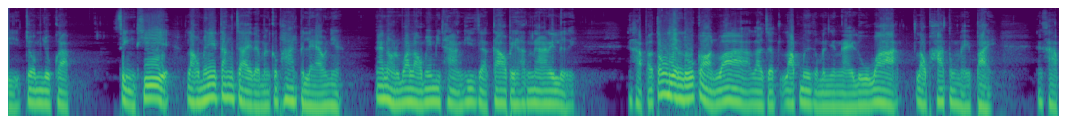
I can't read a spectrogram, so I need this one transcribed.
ดีตจมอยู่กับสิ่งที่เราไม่ได้ตั้งใจแต่มันก็พลาดไปแล้วเนี่ยแน่นอนว่าเราไม่มีทางที่จะก้าวไปข้างหน้าได้เลยนะครับเราต้องเรียนรู้ก่อนว่าเราจะรับมือกับมันยังไงรู้ว่าเราพลาดตรงไหนไปนะครับ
